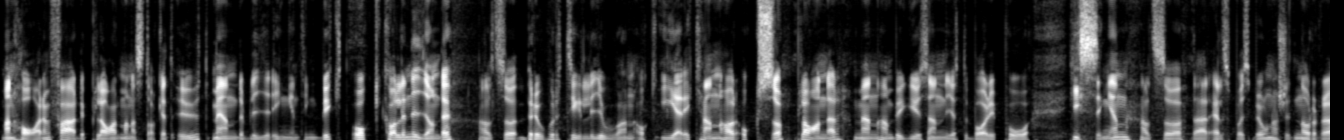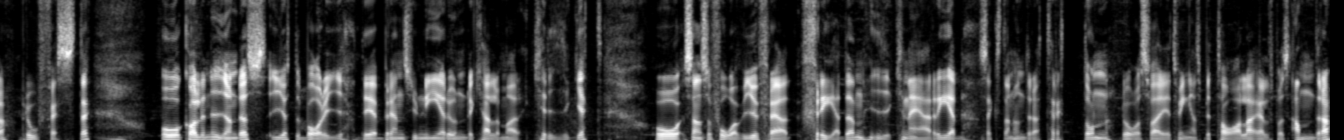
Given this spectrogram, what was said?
Man har en färdig plan, man har stakat ut, men det blir ingenting byggt. Och Karl IX, alltså bror till Johan och Erik, han har också planer, men han bygger ju sen Göteborg på Hisingen, alltså där Älvsborgsbron har sitt norra brofäste. Och Karl IXs Göteborg, det bränns ju ner under Kalmarkriget. Och sen så får vi ju fred, freden i Knäred 1613 då Sverige tvingas betala Älvsborgs andra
